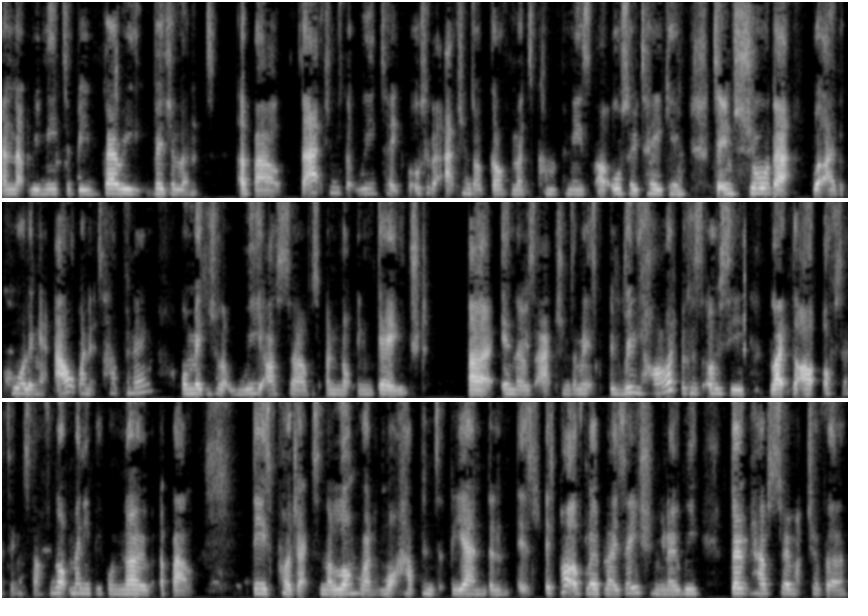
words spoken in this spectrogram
And that we need to be very vigilant about the actions that we take, but also the actions our governments, companies are also taking to ensure that we're either calling it out when it's happening or making sure that we ourselves are not engaged uh, in those actions. I mean, it's, it's really hard because obviously, like the offsetting stuff, not many people know about these projects in the long run and what happens at the end. And it's it's part of globalization. You know, we don't have so much of a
